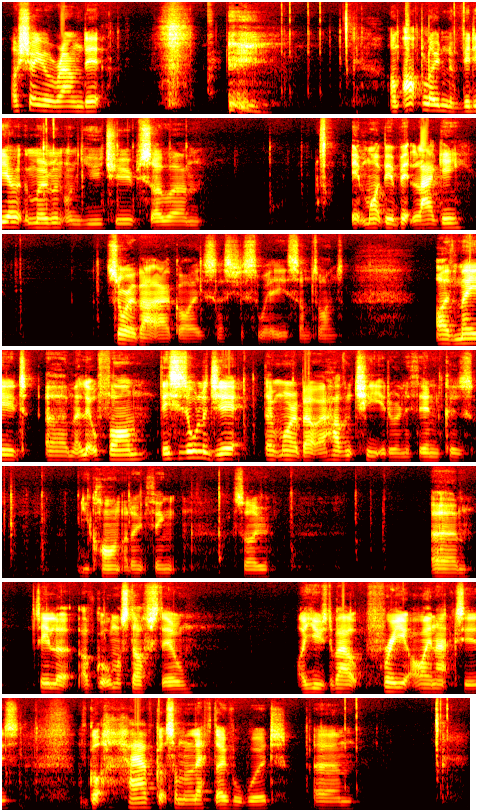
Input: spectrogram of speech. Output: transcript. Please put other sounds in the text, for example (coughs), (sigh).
I'll show you around it. (clears throat) I'm uploading a video at the moment on YouTube, so um, it might be a bit laggy. Sorry about that, guys. That's just the way it is sometimes. I've made um, a little farm. This is all legit. Don't worry about it. I haven't cheated or anything because you can't, I don't think. So, um, see, look, I've got all my stuff still. I used about three iron axes. I've got have got some leftover wood. Um,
